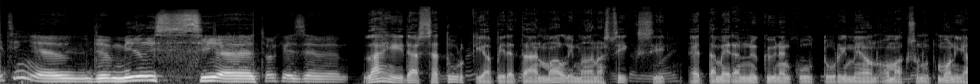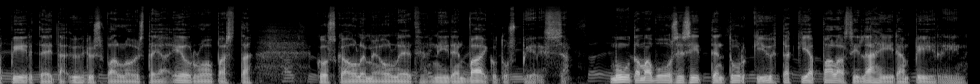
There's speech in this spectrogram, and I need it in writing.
I think uh, the Middle East see uh, Turkey as a... Lähi-idässä Turkkia pidetään mallimaana siksi, että meidän nykyinen kulttuurimme on omaksunut monia piirteitä Yhdysvalloista ja Euroopasta, koska olemme olleet niiden vaikutuspiirissä. Muutama vuosi sitten Turkki yhtäkkiä palasi lähi piiriin,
